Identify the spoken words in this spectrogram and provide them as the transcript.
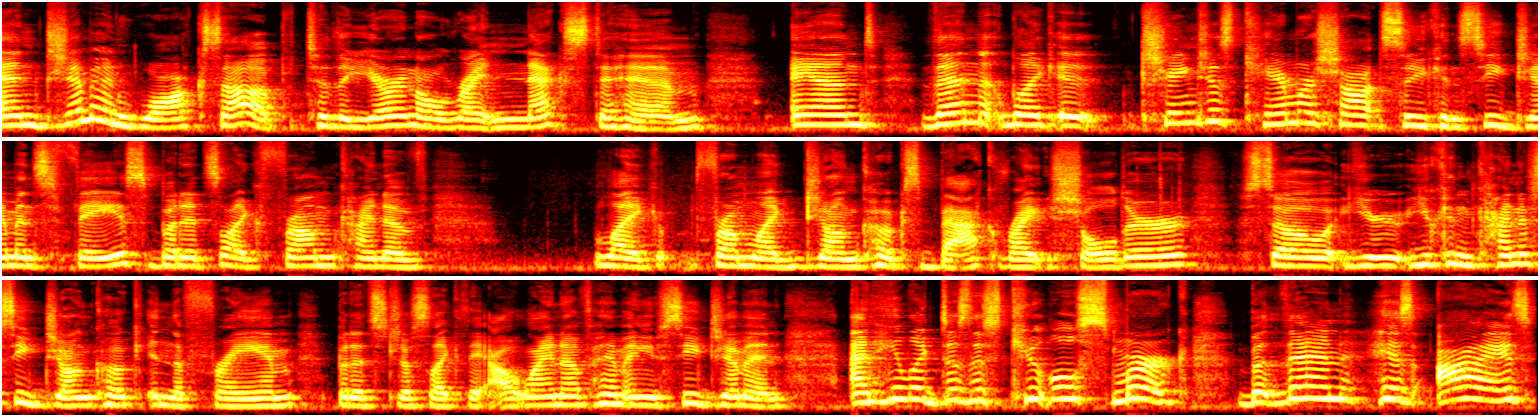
And Jimin walks up to the urinal right next to him. And then, like, it changes camera shots so you can see Jimin's face, but it's like from kind of like from like Jungkook's back right shoulder. So you you can kind of see Jungkook in the frame, but it's just like the outline of him and you see Jimin and he like does this cute little smirk, but then his eyes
